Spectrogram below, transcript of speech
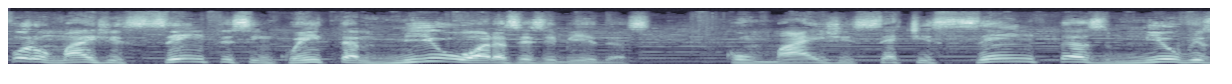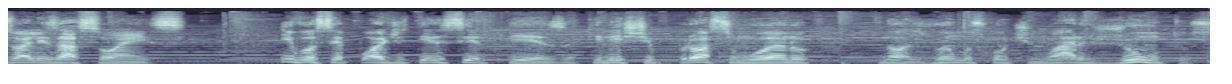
Foram mais de 150 mil horas exibidas com mais de 700 mil visualizações. E você pode ter certeza que neste próximo ano nós vamos continuar juntos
